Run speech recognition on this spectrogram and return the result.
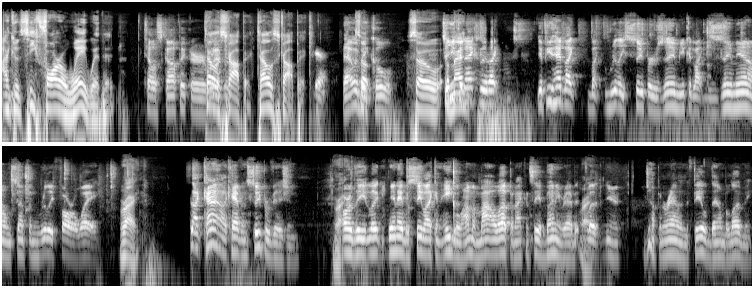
i could see far away with it Telescopic or whatever. telescopic telescopic Yeah, that would So- be cool. so, So you imagine, could actually like, if you had like like really super zoom, you could like zoom in on something really far away. right It's like kind of like having supervision, right or the like being able to see like an eagle. I'm a mile up and I can see a bunny rabbit, Right. float, you know, jumping around in the field down below me.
